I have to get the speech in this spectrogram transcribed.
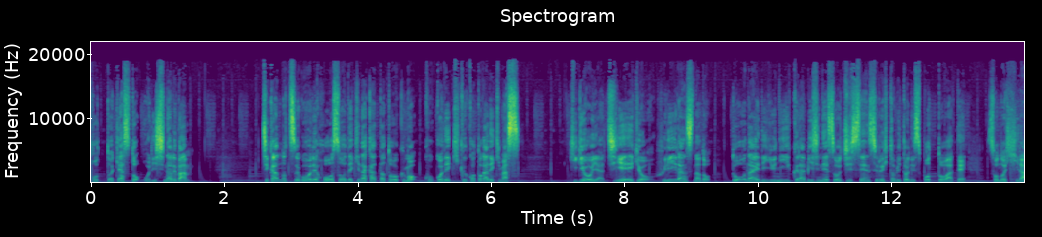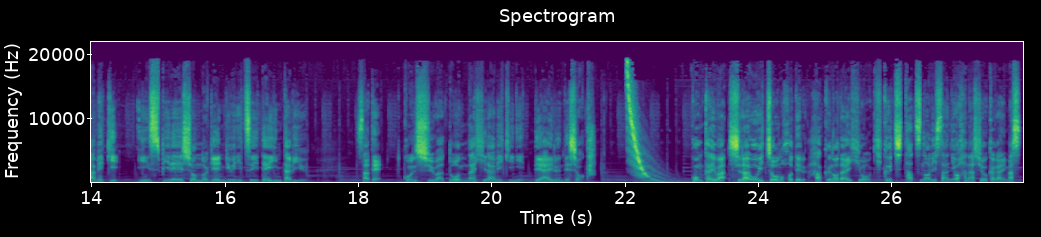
ポッドキャストオリジナル版時間の都合で放送できなかったトークもここで聞くことができます。企業や自営業フリーランスなど道内でユニークなビジネスを実践する人々にスポットを当てそのひらめきインスピレーションの源流についてインタビュー。さて今週はどんなひらめきに出会えるんでしょうか。今回は白老町のホテル白の代表菊池達則さんにお話を伺います。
